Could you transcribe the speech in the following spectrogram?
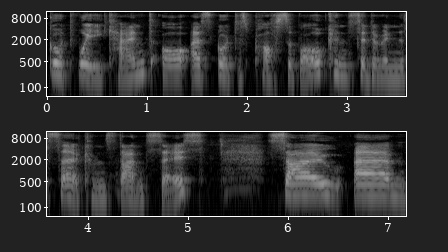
good weekend, or as good as possible, considering the circumstances. So, um,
